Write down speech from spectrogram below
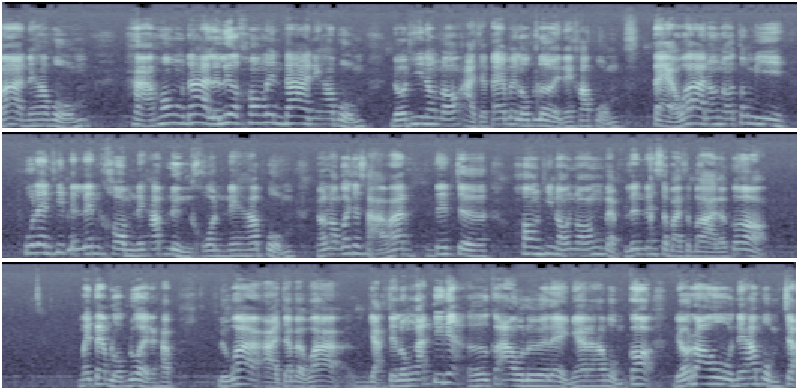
มารถนะครับผม หาห้องได้และเลือกห้องเล่นได้นะครับผม โดยที่น้องๆอาจจะแต้มไม่ลบเลยนะครับผม แต่ว่าน้องๆต้องมีผู้เล่นที่เป็นเล่นคอมนะครับหนึ่งคนนะครับผม น้องๆก็จะสามารถได้เจอห้องที่น้องๆ แบบเล่นได้สบายๆแล้วก็ไม่แต้มลบด้วยนะครับ หรือว่าอาจจะแบบว่าอยากจะลงงัดที่เนี่ยเออก็เอาเลยอะไรอย่างเงี้ยนะครับผมก็เดี๋ยวเรานะครับผมจะ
